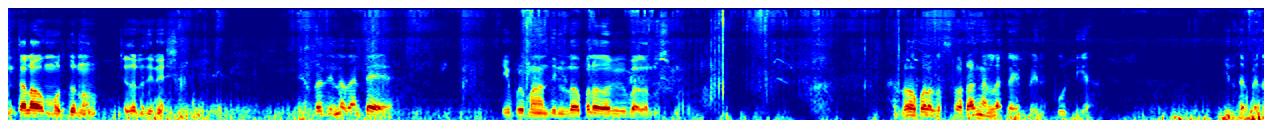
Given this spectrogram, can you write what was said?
ఇంతలా మొద్దును చెదలు తినేసింది. ఎంత తిన్నదంటే ఇప్పుడు మనం దీని లోపల విభాగం చూస్తున్నాం. లోపల ఒక సొరంగంలాగా అయిపోయింది పూర్తిగా. ఇంత పెద్ద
